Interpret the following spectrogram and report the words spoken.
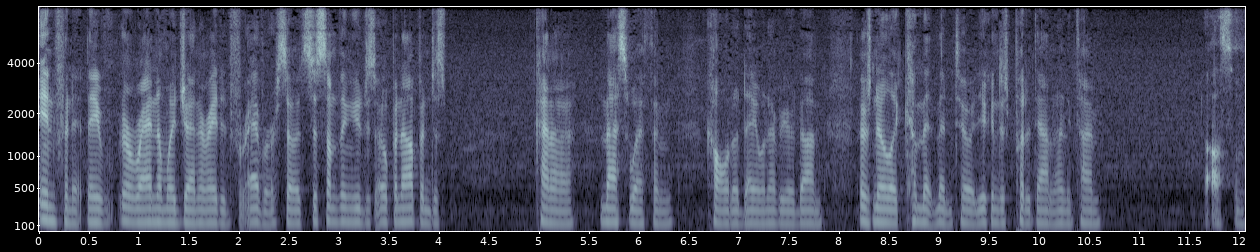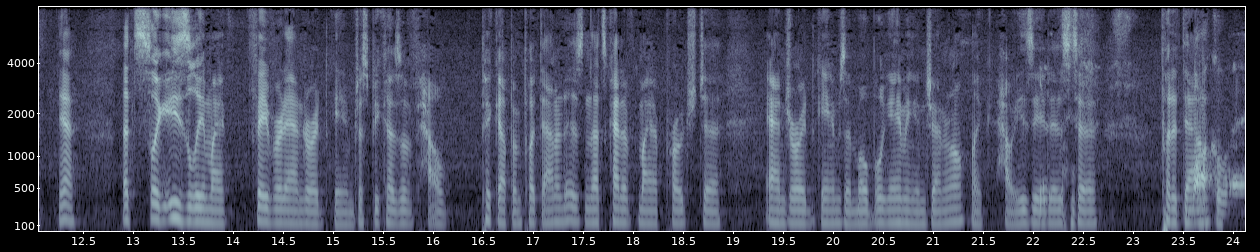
infinite they are randomly generated forever so it's just something you just open up and just kind of mess with and call it a day whenever you're done there's no like commitment to it you can just put it down at any time awesome. yeah that's like easily my favorite android game just because of how pick up and put down it is and that's kind of my approach to android games and mobile gaming in general like how easy it Yeah. is to put it down Walk away.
